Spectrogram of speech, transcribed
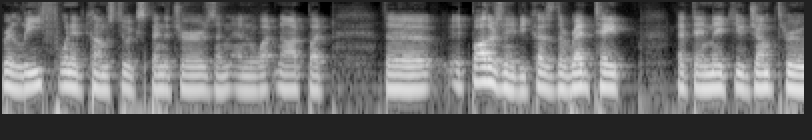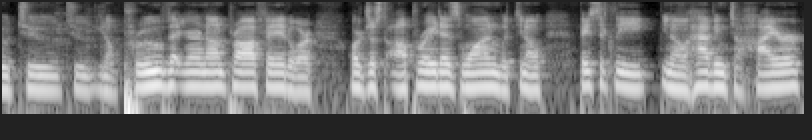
relief when it comes to expenditures and and whatnot. But the it bothers me because the red tape that they make you jump through to to you know prove that you're a nonprofit or or just operate as one with you know basically you know having to hire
